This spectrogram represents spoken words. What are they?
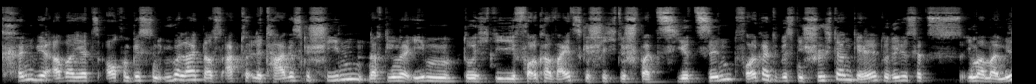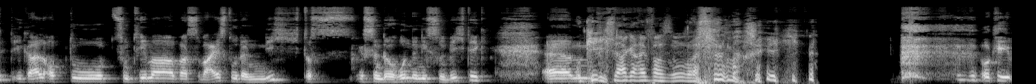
können wir aber jetzt auch ein bisschen überleiten aufs aktuelle Tagesgeschehen, nachdem wir eben durch die Volker Weiz Geschichte spaziert sind. Volker, du bist nicht schüchtern, gell? Du redest jetzt immer mal mit, egal ob du zum Thema was weißt oder nicht. Das ist in der Runde nicht so wichtig. Ähm, Okay, ich sage einfach so, was mache ich. Okay,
